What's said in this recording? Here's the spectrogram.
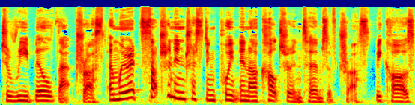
to rebuild that trust. And we're at such an interesting point in our culture in terms of trust because,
